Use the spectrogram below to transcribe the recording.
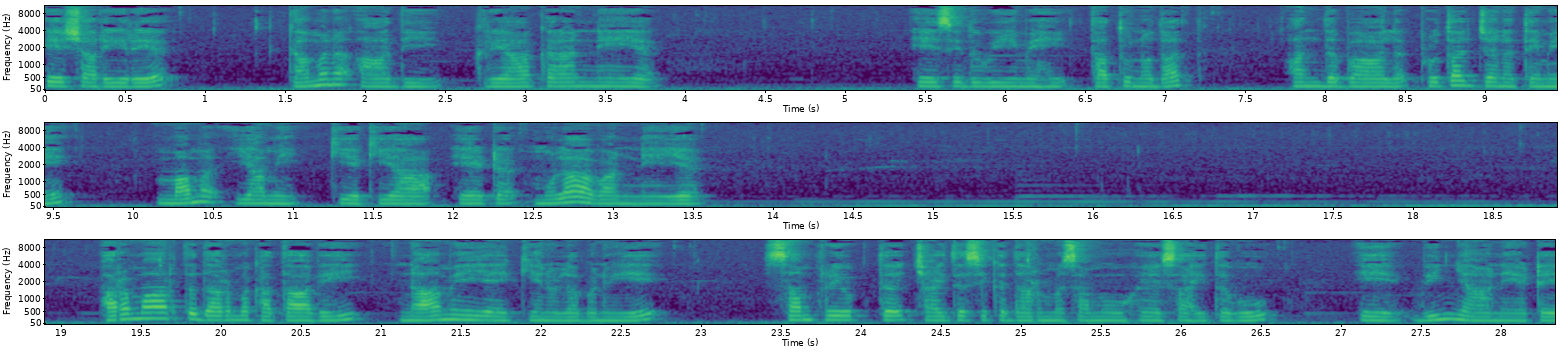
ඒ ශරීරය ගමන ආදී ක්‍රියා කරන්නේය. ඒ සිදුවීමෙහි තතු නොදත් අන්දබාල පෘතජ්ජන තෙමේ මම යමි කිය කියා එයට මුලාවන්නේය. පරමාර්ථ ධර්ම කතාවෙහි නාමයයි කියනු ලබනුයේ සංප්‍රයුක්ත චෛතසික ධර්ම සමූහය සහිත වූ ඒ විඤ්ඥානයටය.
